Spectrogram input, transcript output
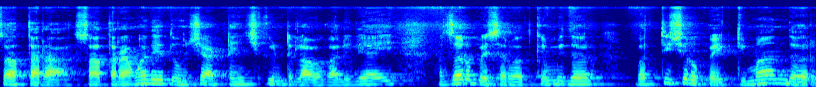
सातारा सातारामध्ये दोनशे अठ्ठ्याऐंशी क्विंटल आवक आलेली आहे. हजार रुपये सर्वात कमी दर बत्तीसशे रुपये किमान दर.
